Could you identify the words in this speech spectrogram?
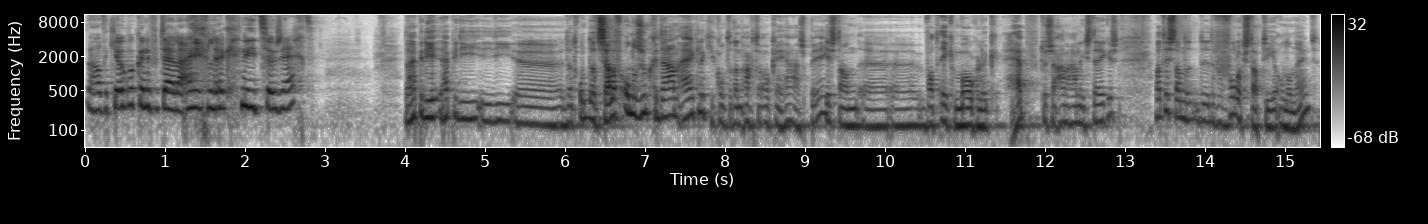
dat had ik je ook wel kunnen vertellen eigenlijk, nu je het zo zegt. Dan heb je, die, heb je die, die, uh, dat, dat zelfonderzoek gedaan eigenlijk. Je komt er dan achter, oké, okay, HSP is dan uh, wat ik mogelijk heb, tussen aanhalingstekens. Wat is dan de, de, de vervolgstap die je onderneemt?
